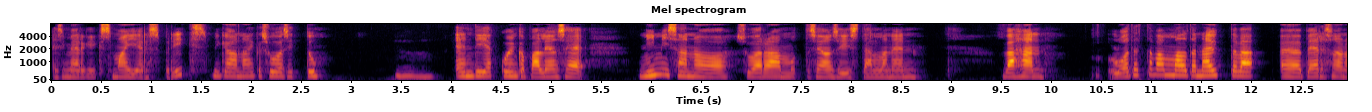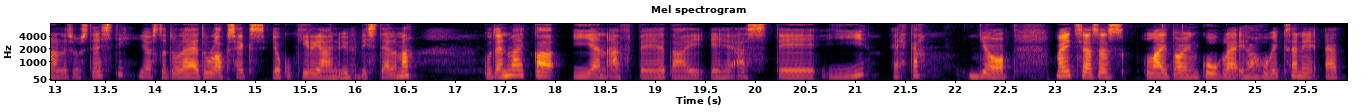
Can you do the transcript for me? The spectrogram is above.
esimerkiksi Myers-Briggs, mikä on aika suosittu. Mm. En tiedä kuinka paljon se nimi sanoo suoraan, mutta se on siis tällainen vähän luotettavammalta näyttävä ö, persoonallisuustesti, josta tulee tulokseksi joku kirjainyhdistelmä, kuten vaikka INFP tai ESTI ehkä. Joo. Mä itse asiassa laitoin Googleen ihan huvikseni, että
